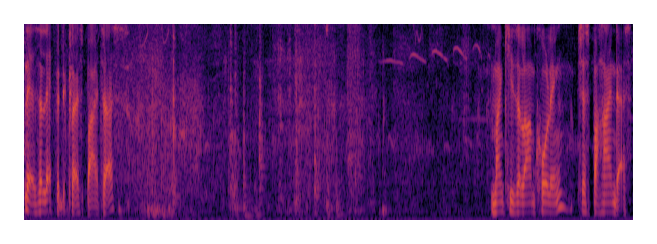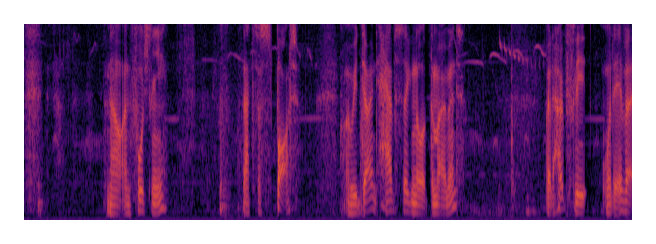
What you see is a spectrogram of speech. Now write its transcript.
there's a leopard close by to us. Monkey's alarm calling just behind us. Now, unfortunately, that's a spot where we don't have signal at the moment, but hopefully whatever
